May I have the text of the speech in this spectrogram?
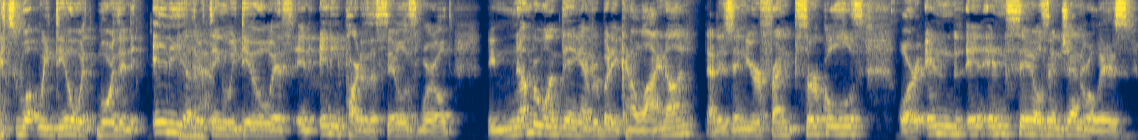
It's what we deal with more than any other thing we deal with in any part of the sales world. The number one thing everybody can align on that is in your friend circles or in, in, in sales in general is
